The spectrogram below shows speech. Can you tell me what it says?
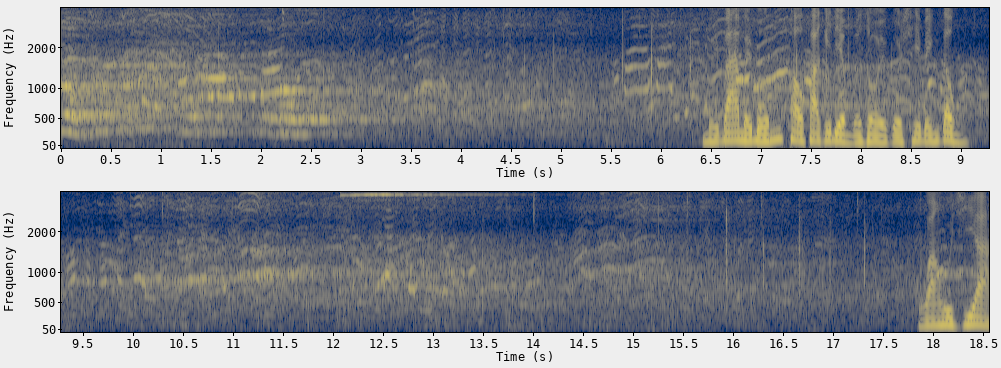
Điểm chung kết 13 14. sau pha ghi điểm vừa rồi của Shi Bình Tông. Wang Lujia.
